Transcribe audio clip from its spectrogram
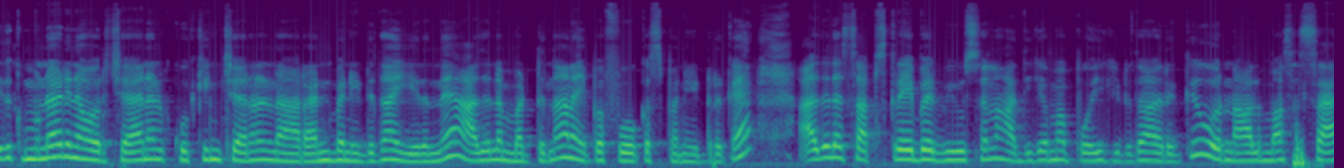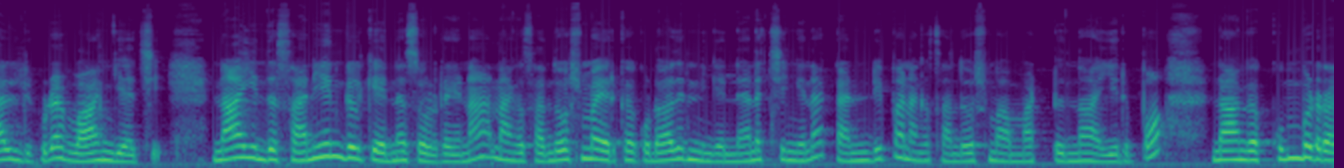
இதுக்கு முன்னாடி நான் ஒரு சேனல் குக்கிங் சேனல் நான் ரன் பண்ணிட்டு தான் இருந்தேன். அதில் மட்டும்தான் நான் இப்போ ஃபோக்கஸ் பண்ணிகிட்ருக்கேன் அதில் சப்ஸ்கிரைபர் வியூஸ் எல்லாம் அதிகமாக போய்கிட்டு தான் இருக்குது ஒரு நாலு மாதம் சேலரி கூட வாங்கியாச்சு. நான் இந்த சனியன்களுக்கு என்ன சொல்கிறேன்னா நாங்கள் சந்தோஷமாக இருக்கக்கூடாதுன்னு நீங்கள் நினச்சிங்கன்னா கண்டிப்பாக நாங்கள் சந்தோஷமாக மட்டும்தான் இருப்போம். நாங்கள் கும்பிடுற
